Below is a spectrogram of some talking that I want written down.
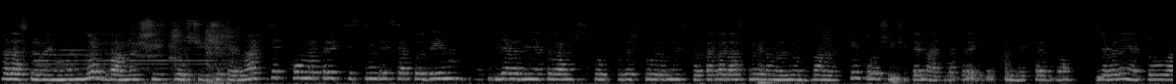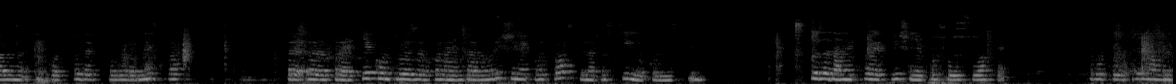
Кадастровий номер 0206 площею 14,3071 для ведення товарно сільськогосподарського виробництва та кадастровий номер 0207 площею 143072 для ведення товарно сільськогосподарського виробництва. Е, Третє. Контроль за виконанням даного рішення покласти на постійну комісію. Хто за даний проект рішення, прошу голосувати. Проти отримали.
